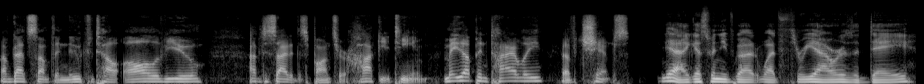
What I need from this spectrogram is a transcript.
I've got something new to tell all of you. I've decided to sponsor a hockey team made up entirely of chimps. Yeah, I guess when you've got what three hours a day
